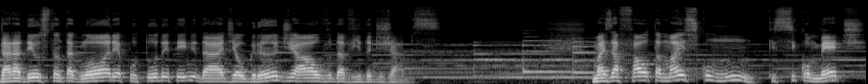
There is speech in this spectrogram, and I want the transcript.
Dar a Deus tanta glória por toda a eternidade é o grande alvo da vida de Jabes. Mas a falta mais comum que se comete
